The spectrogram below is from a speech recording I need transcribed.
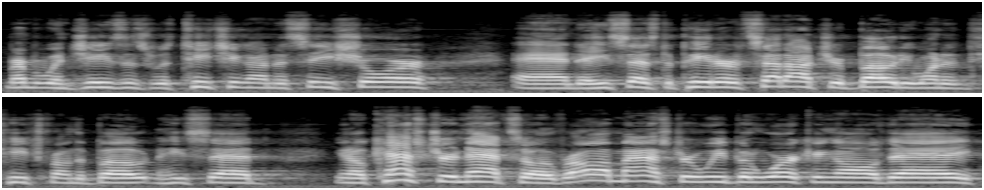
remember when Jesus was teaching on the seashore and he says to Peter, Set out your boat. He wanted to teach from the boat, and he said, you know, cast your nets over. Oh, master, we've been working all day.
